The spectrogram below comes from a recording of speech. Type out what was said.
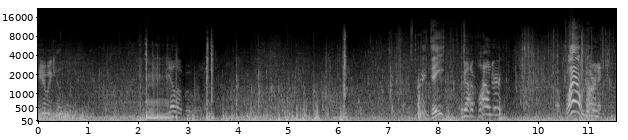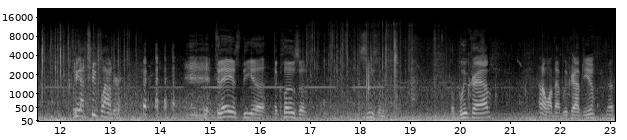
Here we go. Yellow. It's pretty deep. We got a flounder. A flounder. Darn it. We got two flounder. Today is the uh, the close of season. A blue crab. I don't want that blue crab, do you? Nope,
